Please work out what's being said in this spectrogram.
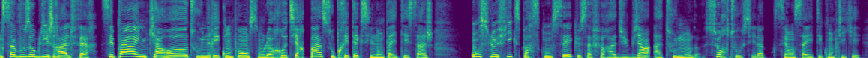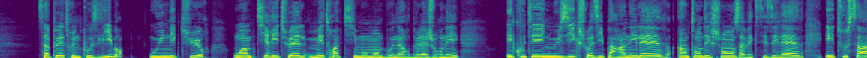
ça vous obligera à le faire. C'est pas une carotte ou une récompense, on leur retire pas sous prétexte qu'ils n'ont pas été sages. On se le fixe parce qu'on sait que ça fera du bien à tout le monde, surtout si la séance a été compliquée. Ça peut être une pause libre, ou une lecture, ou un petit rituel, mes trois petits moments de bonheur de la journée, écouter une musique choisie par un élève, un temps d'échange avec ses élèves, et tout ça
